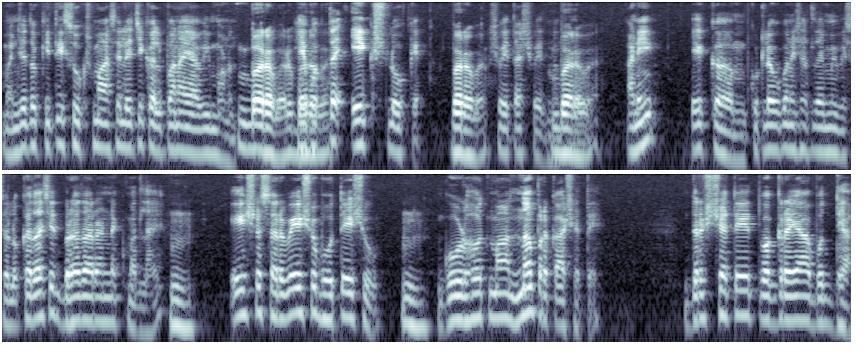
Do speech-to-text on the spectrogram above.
म्हणजे तो किती सूक्ष्म असेल याची कल्पना यावी म्हणून. बरोबर हे बरोबर. फक्त एक श्लोक आहे. बरोबर श्वेताश्वेत बरोबर आणि एक कुठल्या उपनिषातलं मी विसरलो कदाचित बृहदारण्यक मधला आहे. एष सर्वेषु भूतेषु. गूढोत्मा न प्रकाशते दृश्यते त्वग्रया बुद्ध्या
